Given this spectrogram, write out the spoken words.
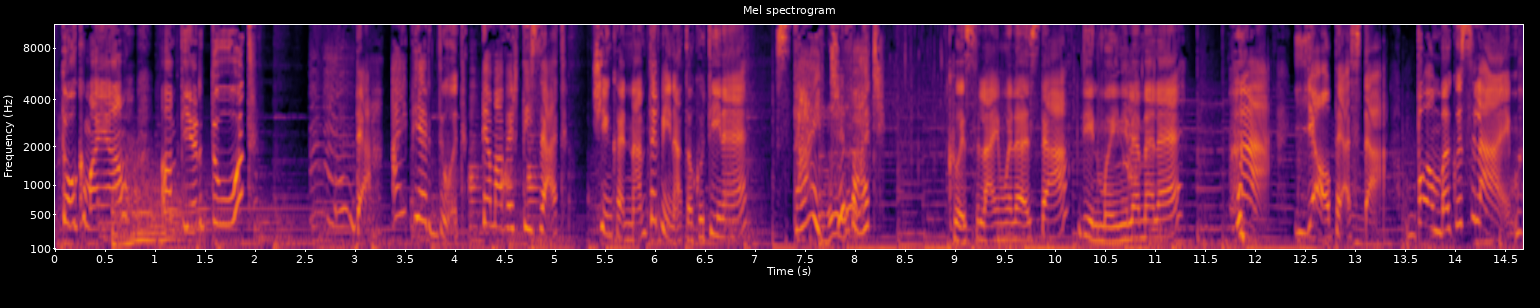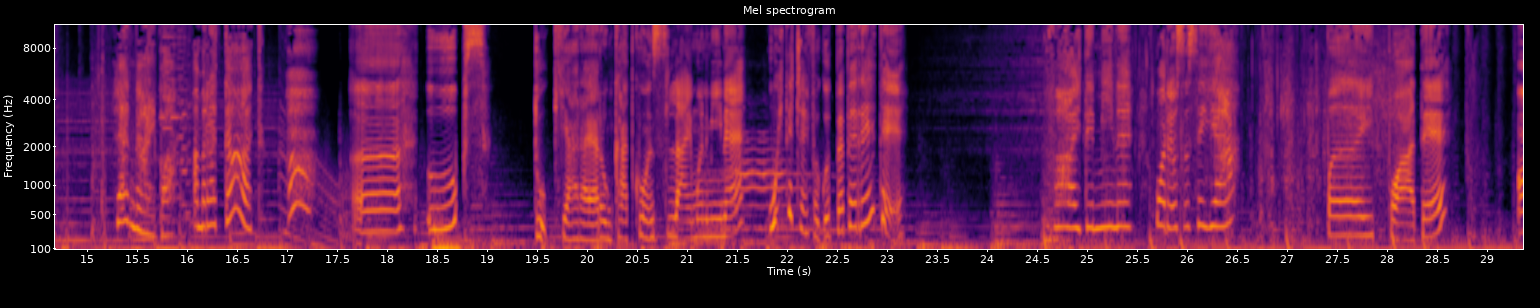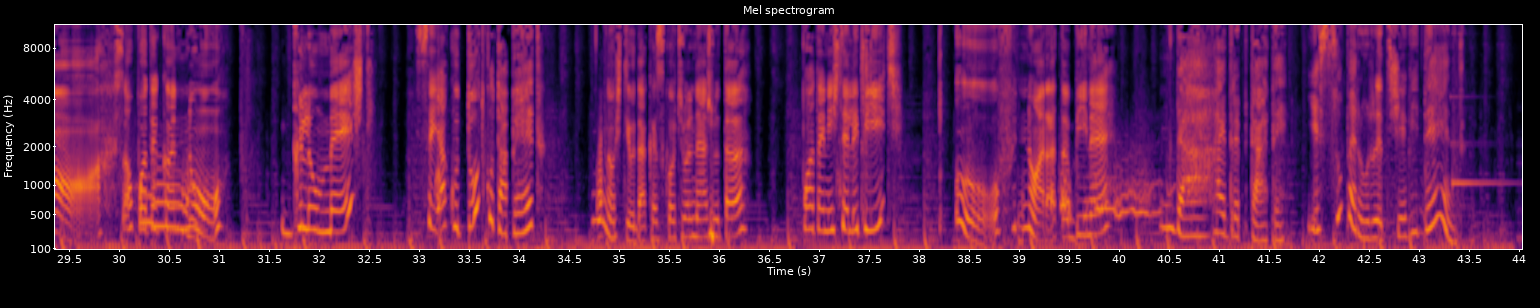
Tocmai am... am pierdut? Da, ai pierdut! Te-am avertizat! Și încă n-am terminat-o cu tine Stai, ce faci? Cu slime-ul ăsta din mâinile mele Ha! Iau pe asta! Bombă cu slime! La naiba, am ratat! Uh, ups! Tu chiar ai aruncat cu un slime în mine? Uite ce ai făcut pe perete! Vai de mine, oare o să se ia? Păi, poate? Oh, sau poate că nu Glumești? Se ia cu tot cu tapet? Nu știu dacă scociul ne ajută Poate niște lipici? Uf, nu arată bine Da, ai dreptate E super urât și evident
